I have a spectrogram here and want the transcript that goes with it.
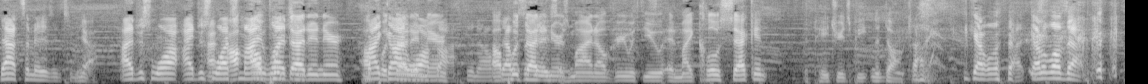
That's amazing to me. Yeah. I just wa- I just I- watched I'll, my I'll put that in there. I'll my put guy that in walk there. off. You know, I'll that put that in there as mine. I'll agree with you. And my close second, the Patriots beating the Donkeys. You gotta love that. Gotta love that.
